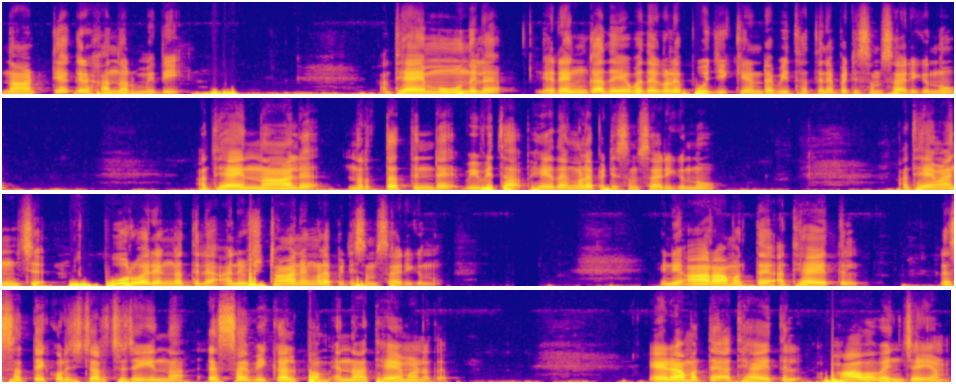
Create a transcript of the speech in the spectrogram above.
നാട്യഗ്രഹ നിർമ്മിതി അധ്യായം മൂന്നിൽ രംഗദേവതകളെ പൂജിക്കേണ്ട വിധത്തിനെ പറ്റി സംസാരിക്കുന്നു. അധ്യായം നാല് നൃത്തത്തിന്റെ വിവിധ ഭേദങ്ങളെപ്പറ്റി സംസാരിക്കുന്നു. അധ്യായം അഞ്ച് പൂർവരംഗത്തിലെ അനുഷ്ഠാനങ്ങളെപ്പറ്റി സംസാരിക്കുന്നു. ഇനി ആറാമത്തെ അധ്യായത്തിൽ രസത്തെക്കുറിച്ച് ചർച്ച ചെയ്യുന്ന രസവികൽപ്പം എന്ന അധ്യായമാണിത്. ഏഴാമത്തെ അധ്യായത്തിൽ ഭാവവ്യഞ്ജയം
